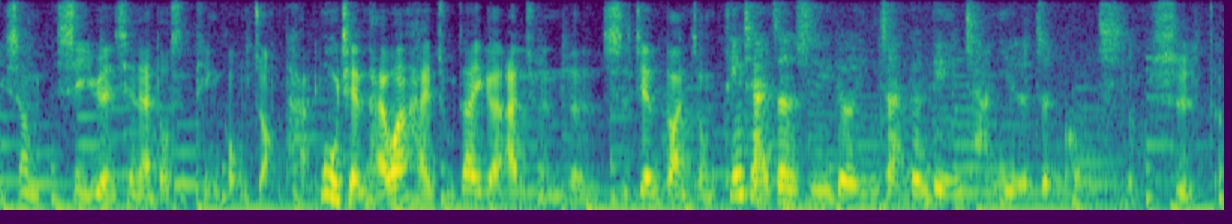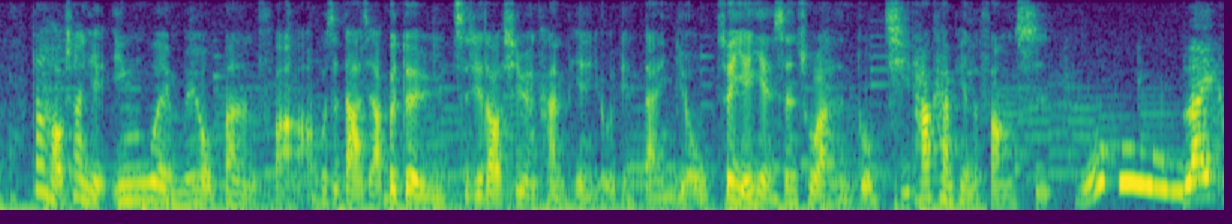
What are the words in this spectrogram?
以上的戏院现在都是停工状态。目前台湾还处在一个安全的时间段中，听起来真的是一个影展跟电影产业的真空期。是的。但好像也因为没有办法，或是大家会对于直接到戏院看片有一点担忧，所以也衍生出来很多其他看片的方式。Like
